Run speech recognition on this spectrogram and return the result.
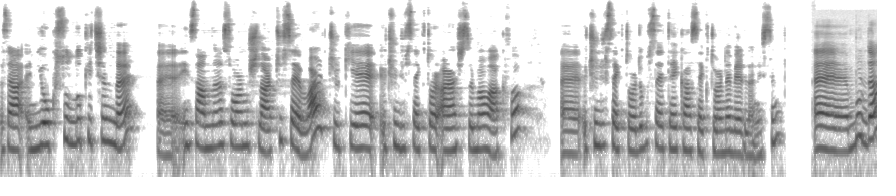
mesela hani yoksulluk içinde e, insanlara sormuşlar. TÜSEV var. Türkiye 3. Sektör Araştırma Vakfı. E, 3. sektörde bu STK sektörüne verilen isim. Ee, burada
